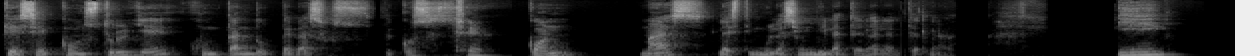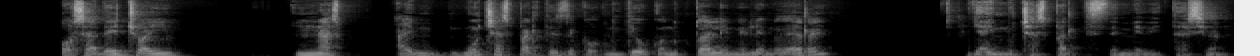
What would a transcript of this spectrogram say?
que se construye juntando pedazos de cosas. Con más la estimulación bilateral alternada. Y, o sea, de hecho hay unas, hay muchas partes de cognitivo conductual en el MDR y hay muchas partes de meditación.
